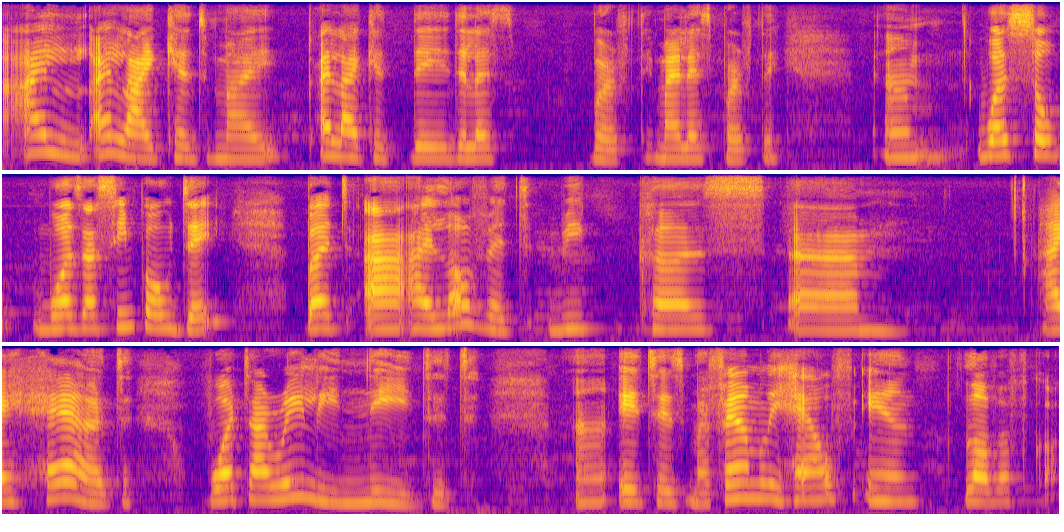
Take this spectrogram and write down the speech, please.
I I liked my I like it the the last birthday, my last birthday. Um, was so was a simple day, but I I love it because um, I had what I really needed. Uh, it is my family, health, and love of God.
